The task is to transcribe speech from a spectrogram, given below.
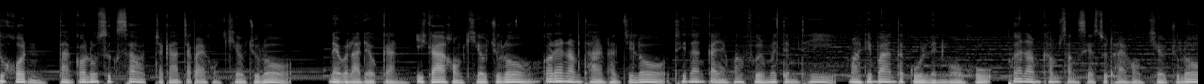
ทุกๆคนต่างก็รู้สึกเศร้าจากการจากไปของเคียวจูโร่ในเวลาเดียวกัน อีกาของเคียวจูโร่ก็ได้นำทางทันจิโร่ที่ร่างกายยังพักฟื้นไม่เต็มที่มาที่บ้านตระกูลเลนโงคุ เพื่อนำคำสั่งเสียสุดท้ายของเคียวจูโร่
